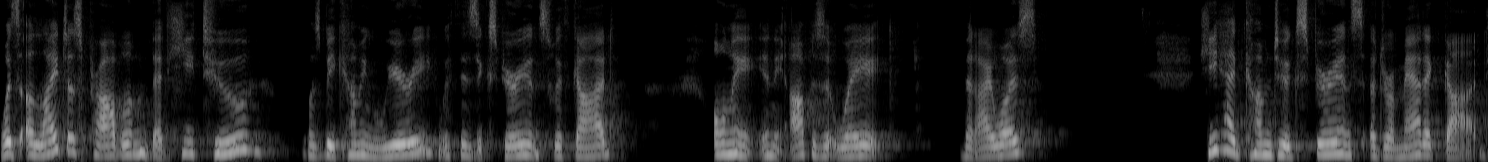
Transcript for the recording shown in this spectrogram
Was Elijah's problem that he too was becoming weary with his experience with God, only in the opposite way that I was? He had come to experience a dramatic God,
